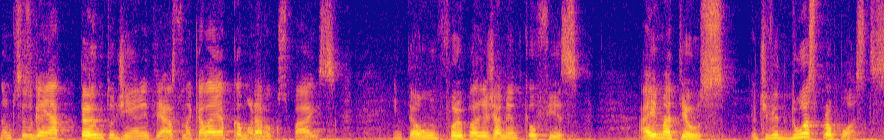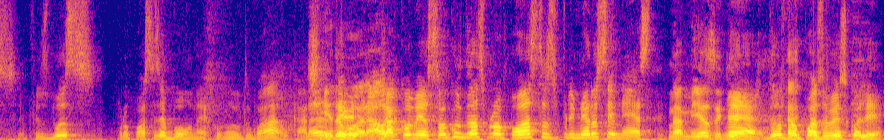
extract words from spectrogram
não preciso ganhar tanto dinheiro, entre aspas, naquela época, eu morava com os pais. Então foi o planejamento que eu fiz. Aí, Matheus, eu tive duas propostas. Eu fiz duas propostas é bom, né? Como ah, o cara da moral, já né? começou com duas propostas no primeiro semestre. Na mesa aqui. É, duas propostas, eu vou escolher.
